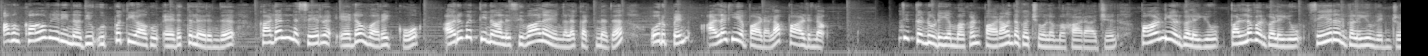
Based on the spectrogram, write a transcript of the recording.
அவன் காவேரி நதி உற்பத்தியாகும் இடத்துல இருந்து கடல்ல சேர்ற இடம் வரைக்கும் அறுபத்தி நாலு சிவாலயங்களை கட்டினதை ஒரு பெண் அழகிய பாடலாக பாடினான் ஆதித்தனுடைய மகன் பராந்தக சோழ மகாராஜன் பாண்டியர்களையும் பல்லவர்களையும் சேரர்களையும் வென்று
